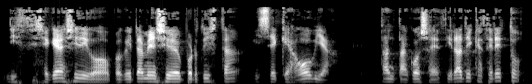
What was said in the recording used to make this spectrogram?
Dice, se queda así, digo, porque yo también he sido deportista y sé que agobia tanta cosa, decir, ah, tienes que hacer esto,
